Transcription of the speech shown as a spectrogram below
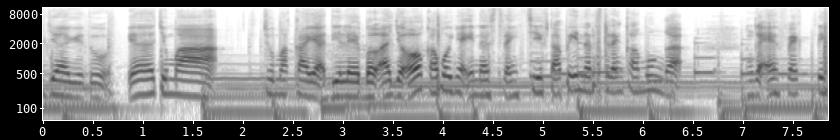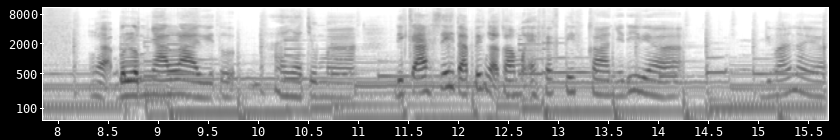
aja gitu ya. Cuma cuma kayak di label aja oh kamu punya inner strength chief. Tapi inner strength kamu nggak nggak efektif nggak belum nyala gitu. Hanya cuma dikasih tapi nggak kamu efektifkan. Jadi ya gimana ya?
